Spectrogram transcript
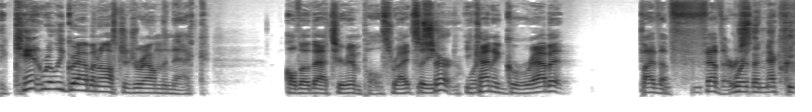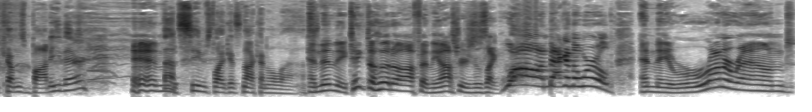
You can't really grab an ostrich around the neck, although that's your impulse, right? So Sure. you, you kind of grab it by the feathers. Where the neck becomes body there. and That seems like it's not going to last. and then they take the hood off, and the ostrich is like, "Whoa, I'm back in the world!" And they run around,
